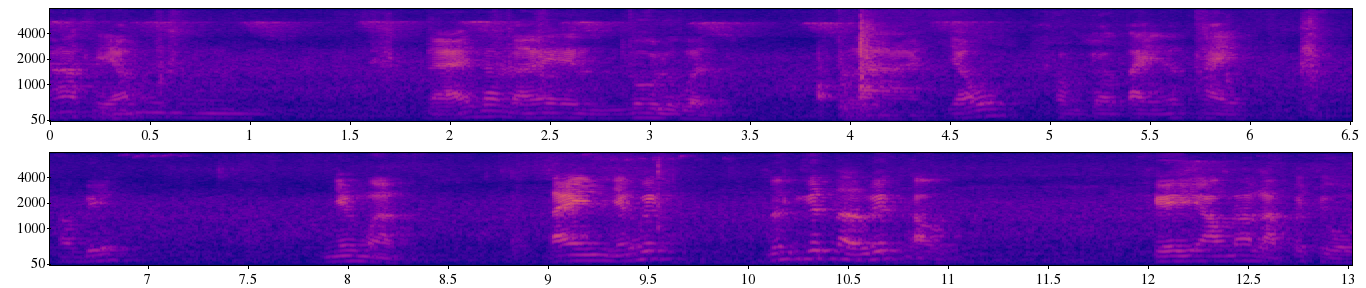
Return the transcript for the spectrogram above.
Đó, thì ông để nó để nuôi lục bình là giấu không cho tay nó thay. Nó biết nhưng mà tay vẫn biết, lính kính nó biết đầu. Khi ông nó lập cái chùa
